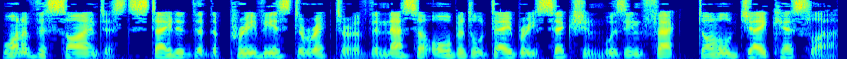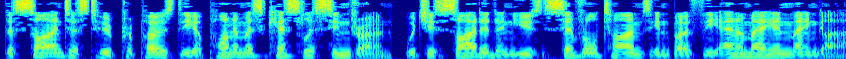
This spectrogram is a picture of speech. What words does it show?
One of the scientists stated that the previous director of the NASA Orbital Debris Section was in fact Donald J. Kessler, the scientist who proposed the eponymous Kessler syndrome, which is cited and used several times in both the anime and manga.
